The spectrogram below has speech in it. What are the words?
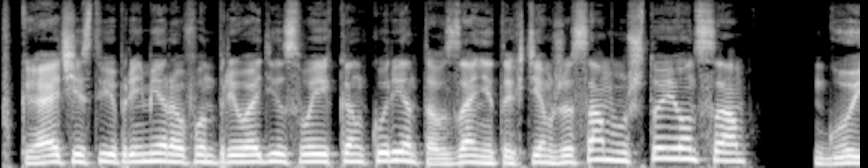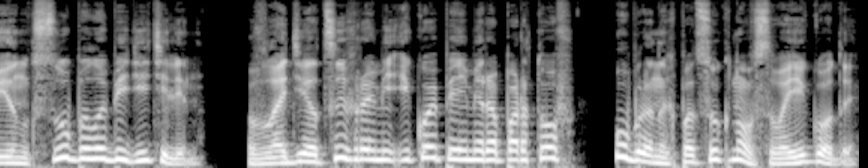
В качестве примеров он приводил своих конкурентов, занятых тем же самым, что и он сам. Го Юнг Су был убедителен, владел цифрами и копиями рапортов, убранных под сукно в свои годы,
